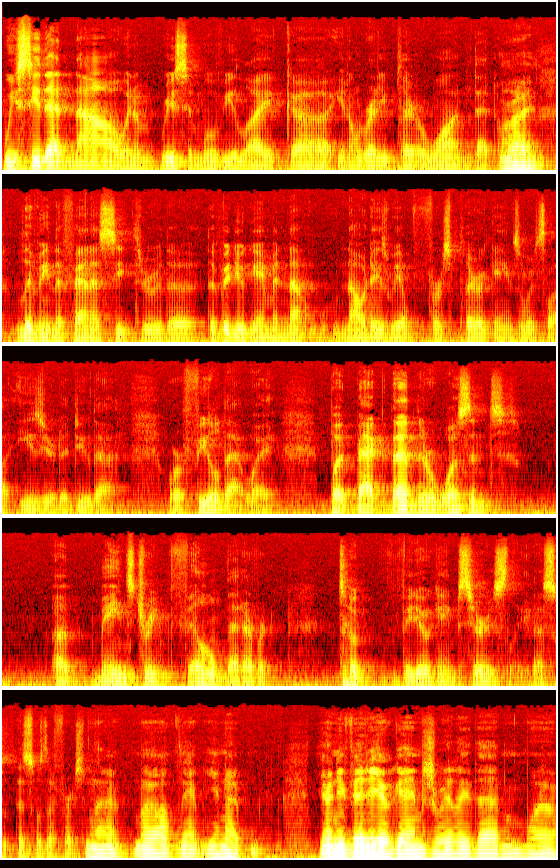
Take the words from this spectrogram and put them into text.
We see that now in a recent movie like, uh, you know, Ready Player One, that Right. living the fantasy through the, the video game. And now, nowadays we have first player games where it's a lot easier to do that or feel that way. But back then there wasn't a mainstream film that ever took video games seriously. That's, this was the first one. No, well, the- you know, the only video games really then were.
